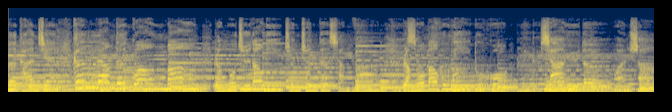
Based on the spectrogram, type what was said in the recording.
了看见更亮的光芒。让我知道你认真的想法，让我保护你度过每个下雨的晚上。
